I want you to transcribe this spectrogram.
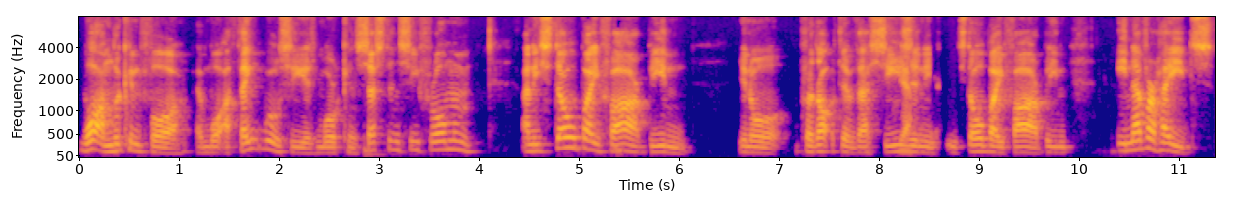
what I'm looking for and what I think we'll see is more consistency from him. And he's still by far been, you know, productive this season. Yeah. He's still by far been, he never hides.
